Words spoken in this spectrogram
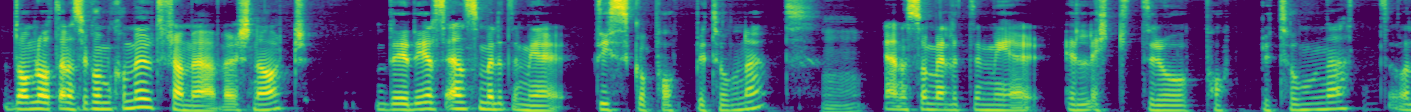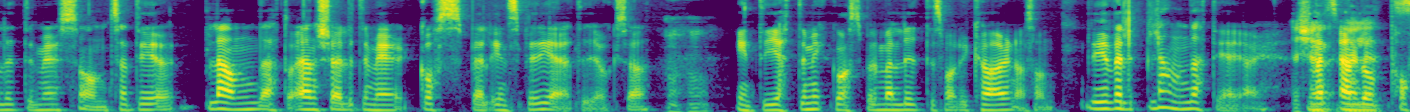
de låtarna som kommer komma ut framöver snart, det är dels en som är lite mer disco-pop-betonat, Mm. en som är lite mer elektro-pop-betonat och lite mer sånt. Så det är blandat och en kör lite mer gospel-inspirerat i också. Mhm. Inte jättemycket gospel, men lite små i kören och sånt. Det är väldigt blandat det jag gör. Det känns men ändå pop.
